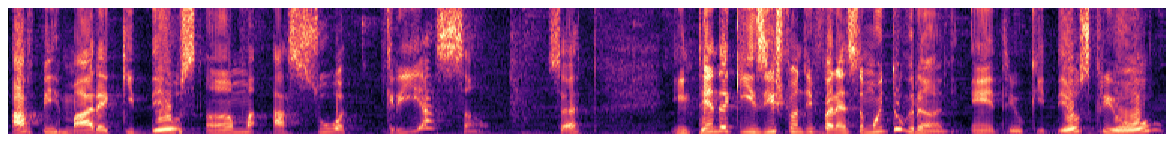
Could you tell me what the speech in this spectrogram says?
afirmar é que Deus ama a sua criação, certo? Entenda que existe uma diferença muito grande entre o que Deus criou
